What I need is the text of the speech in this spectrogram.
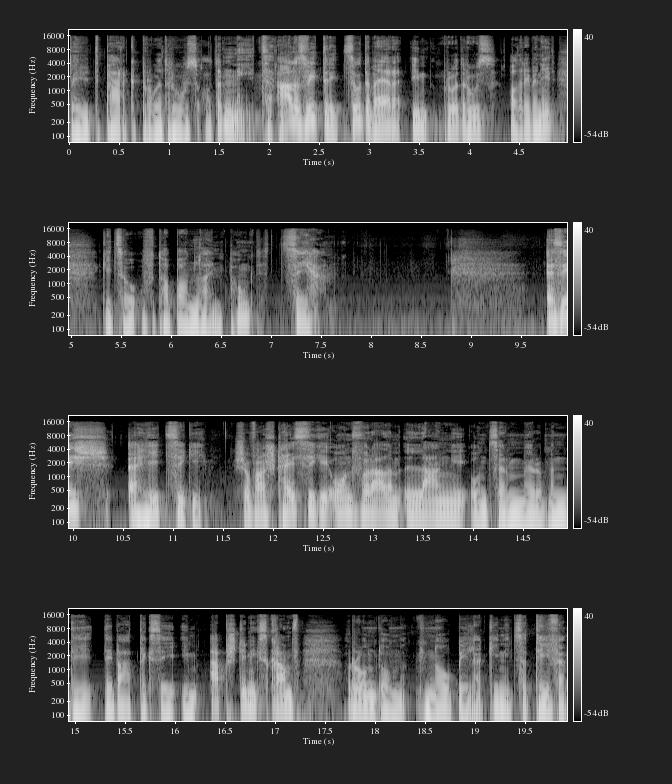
Wildpark Bruderhaus oder nicht. Alles weitere zu den Bären im Bruderhaus oder eben nicht gibt es auf toponline.ch. Es ist eine hitzige, schon fast hässige und vor allem lange und zermürbende Debatte im Abstimmungskampf rund um die No-Billag-Initiative.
